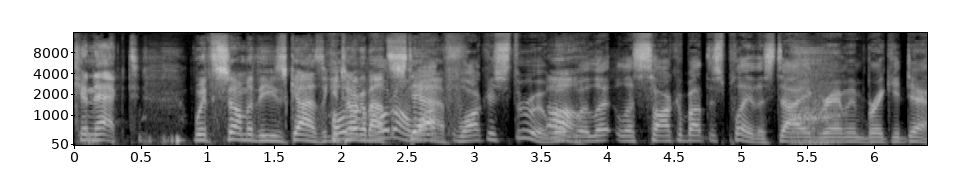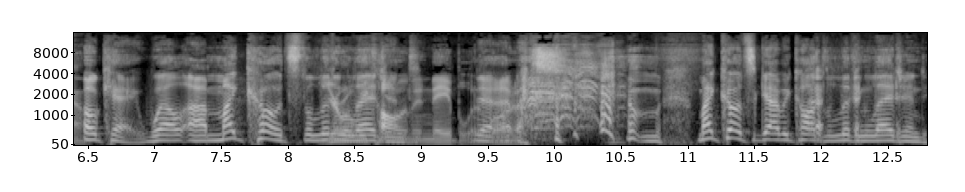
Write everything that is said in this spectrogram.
connect with some of these guys. Like you talk on, about hold on. Steph. Walk, walk us through it. Oh. Well, well, let, us talk about this play. Let's diagram and break it down. Okay, well, uh, Mike Coates, the living You're what we call an enabler, Yeah. Lawrence. Mike Coates, the guy we call the living legend,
